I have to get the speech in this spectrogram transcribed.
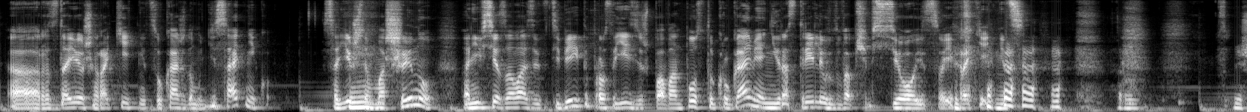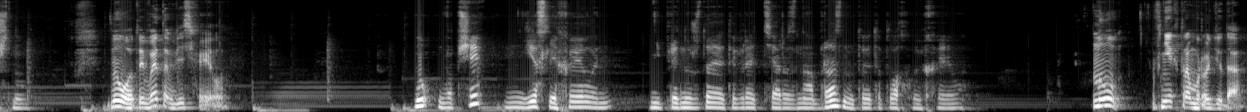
э, раздаешь ракетницу каждому десантнику, садишься mm-hmm. в машину, они все залазят к тебе, и ты просто ездишь по аванпосту кругами, они расстреливают вообще все из своих ракетниц. Смешно. Ну вот, и в этом весь Хейло. Ну, вообще, если Хейла не принуждает играть тебя разнообразно, то это плохой Хейла. Ну, в некотором роде да.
